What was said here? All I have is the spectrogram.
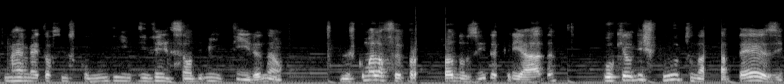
que não remete ao senso comum de, de invenção, de mentira, não. Mas como ela foi produzida, criada, porque eu discuto na tese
